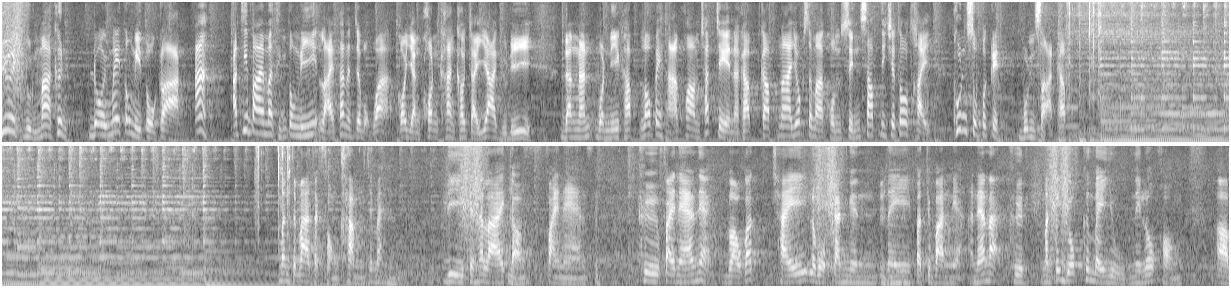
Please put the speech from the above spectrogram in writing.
ยืดหยุ่นมากขึ้น โดยไม่ต้องมีตัวกลางอะอธิบายมาถึงตรงนี้หลายท่านอาจจะบอกว่าก็ยังค่อนข้างเข้าใจยากอยู่ดี ดังนั้นวันนี้ครับเราไปหาความชัดเจนนะครับ กับนายกสมาคมสินทรัพย์ดิจิทัลไทย คุณสุภกฤษบุญศาสตร์ครับ มันจะมาจากสองคำใช่ไหม decentralized กับ finance คือ finance เนี่ยเราก็ใช้ระบบการเงินอือฮึในปัจจุบันเนี่ยอันนั้นอะคือมันก็ยกขึ้นไปอยู่ในโลกของ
